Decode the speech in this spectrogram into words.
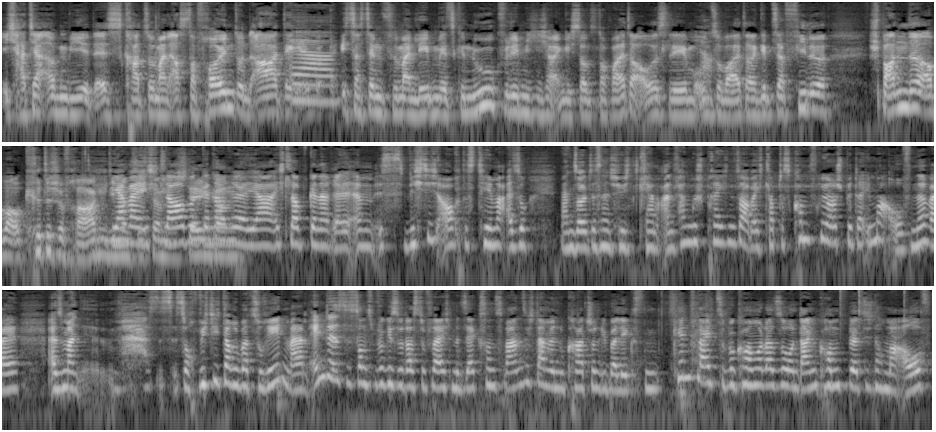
Ich hatte ja irgendwie, es ist gerade so mein erster Freund und ah, der, ja. ist das denn für mein Leben jetzt genug? Will ich mich nicht eigentlich sonst noch weiter ausleben ja. und so weiter? Da gibt es ja viele spannende, aber auch kritische Fragen, die ja, man sich dann glaube, stellen generell, kann. Ja, ich glaube generell ähm, ist wichtig auch das Thema, also man sollte es natürlich gleich am Anfang besprechen, so, aber ich glaube, das kommt früher oder später immer auf, ne? Weil, also man, es ist auch wichtig darüber zu reden, weil am Ende ist es sonst wirklich so, dass du vielleicht mit 26 dann, wenn du gerade schon überlegst, ein Kind vielleicht zu bekommen oder so, und dann kommt plötzlich nochmal auf,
